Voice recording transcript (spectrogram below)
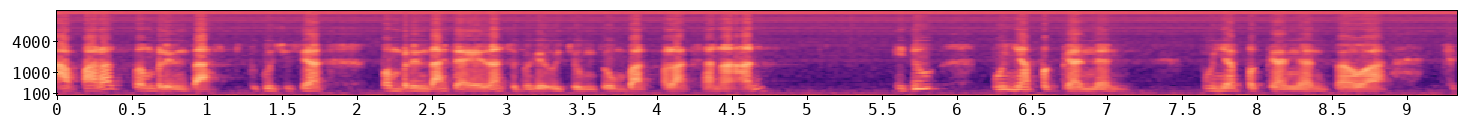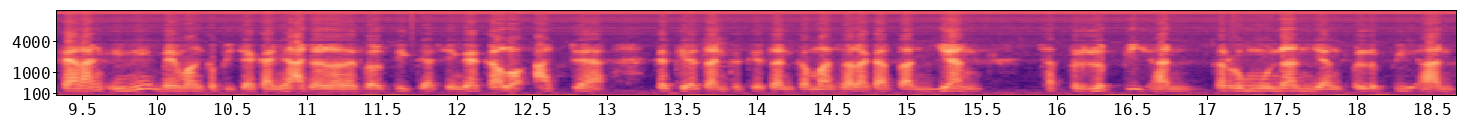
aparat pemerintah, khususnya pemerintah daerah sebagai ujung tombak pelaksanaan itu punya pegangan, punya pegangan bahwa sekarang ini memang kebijakannya adalah level 3 sehingga kalau ada kegiatan-kegiatan kemasyarakatan yang berlebihan, kerumunan yang berlebihan,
